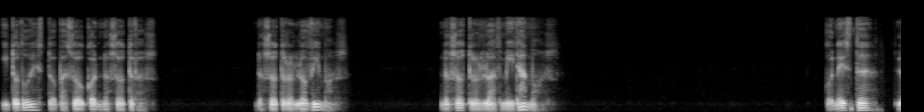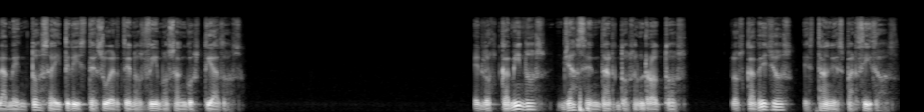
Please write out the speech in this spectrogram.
Y todo esto pasó con nosotros. Nosotros lo vimos. Nosotros lo admiramos. Con esta lamentosa y triste suerte nos vimos angustiados. En los caminos yacen dardos rotos, los cabellos están esparcidos.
